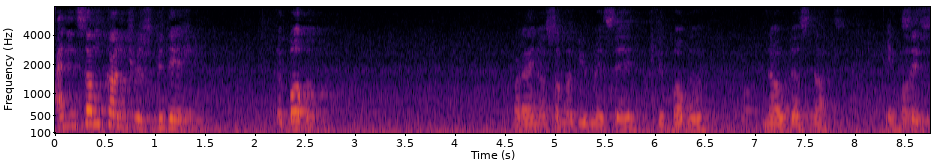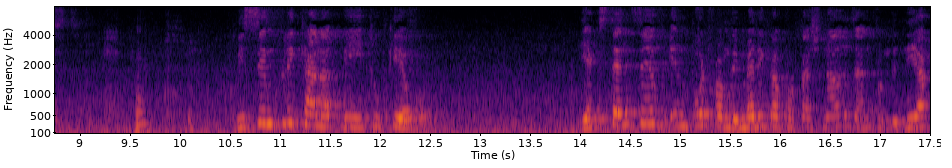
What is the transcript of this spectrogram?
and in some countries within the bubble. But I know some of you may say the bubble now does not exist. Hmm. we simply cannot be too careful. The extensive input from the medical professionals and from the NIAC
